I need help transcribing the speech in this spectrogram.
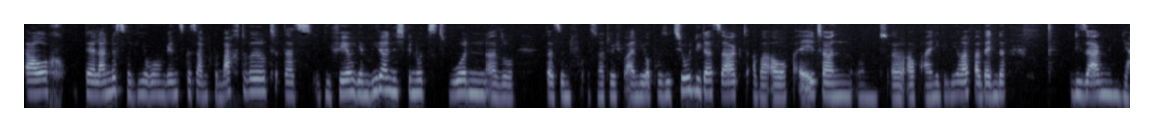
auch der Landesregierung insgesamt gemacht wird, dass die Ferien wieder nicht genutzt wurden. Also das sind, ist natürlich vor allem die Opposition, die das sagt, aber auch Eltern und äh, auch einige Lehrerverbände, die sagen, ja,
